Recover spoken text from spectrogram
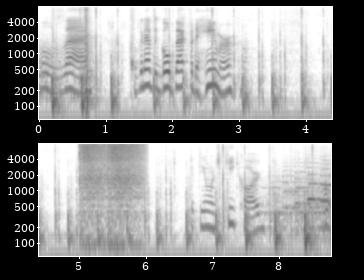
What was that? We're gonna have to go back for the hammer. Get the orange key card. Oh,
